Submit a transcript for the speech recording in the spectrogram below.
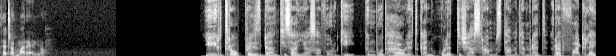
ተጨማሪ አለው። የኤርትራው ፕሬዝዳንት ኢሳያስ አፈወርቂ ግንቦት 22 ቀን 2015 ዓ ም ረፋድ ላይ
